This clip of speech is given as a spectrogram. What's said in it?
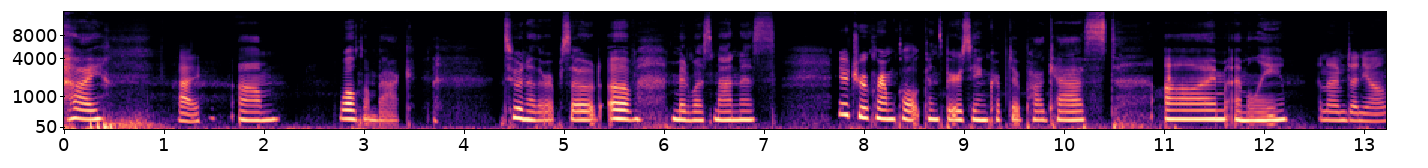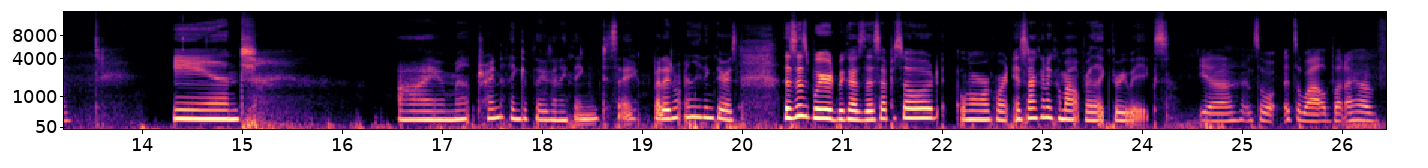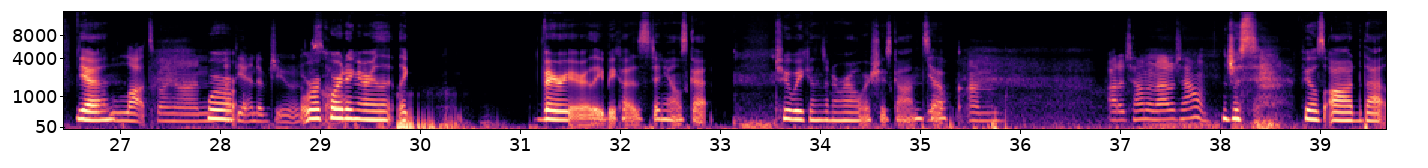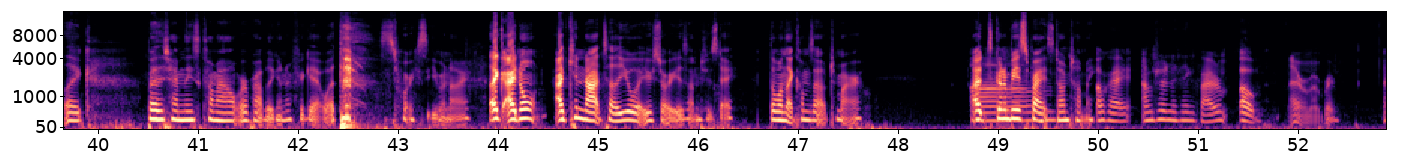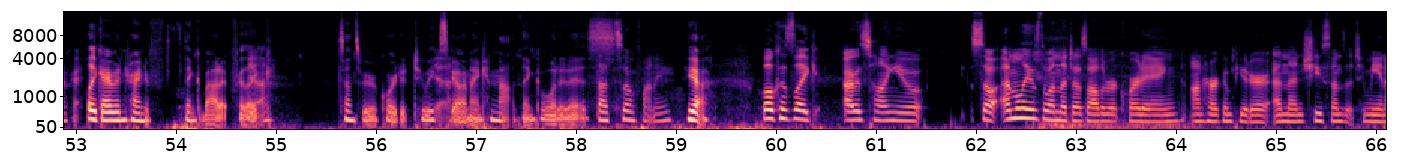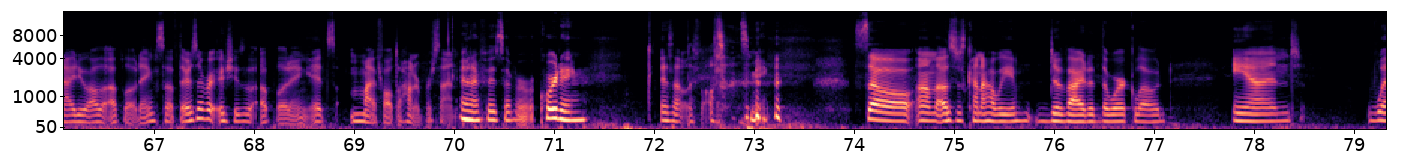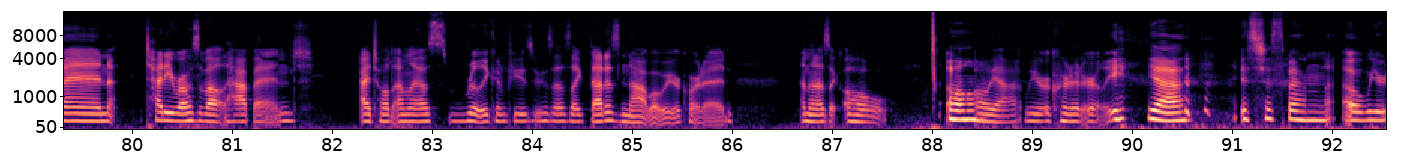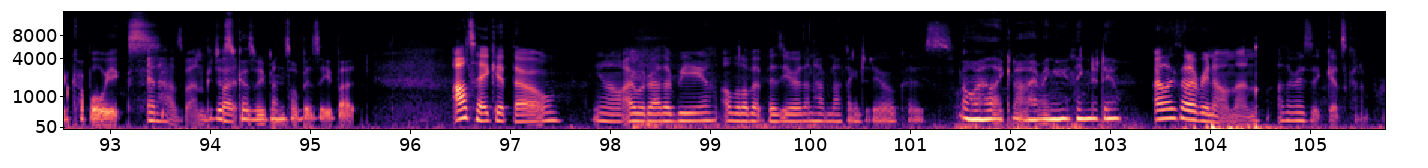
Hi. Hi. Um, welcome back to another episode of Midwest Madness, your true crime cult conspiracy and crypto podcast. I'm Emily, And I'm Danielle. and I'm trying to think if there's anything to say, but I don't really think there is. This is weird because this episode, when we're recording, it's not going to come out for like three weeks. Yeah, it's a it's a while, but I have Yeah, lots going on We're- at the end of June. we're recording early, like very early because Danielle's got two weekends in a row where she's gone. So. So Yep, I'm out of town and out of town. it just feels odd that like by the time these come out, we're probably gonna forget what the stories even are. Like I don't, I cannot tell you what your story is on Tuesday, the one that comes out tomorrow. Uh, it's gonna be a surprise. Um, Don't tell me. Okay, I'm trying to think if I rem- oh I remembered. Okay. Like I've been trying to f- think about it for like Yeah. since we recorded two weeks Yeah. ago, and I cannot think of what it is. That's so funny. yeah. Well, because like I was telling you, so Emily is the one that does all the recording on her computer, and then she sends it to me, and I do all the uploading. So if there's ever issues with uploading, it's my fault 100%. And if it's ever recording, It's Emily's fault. It's me. so um, that was just kind of how we divided the workload. And when Teddy Roosevelt happened, I told Emily I was really confused because I was like, that is not what we recorded. And then I was like, oh, oh, oh yeah, we recorded early. yeah, it's just been a weird couple weeks. it has been. just because we've been so busy, but I'll take it though. You know, I would rather be a little bit busier than have nothing to do because oh, I like not having anything to do. I like that every now and then. Otherwise, it gets kind of boring.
